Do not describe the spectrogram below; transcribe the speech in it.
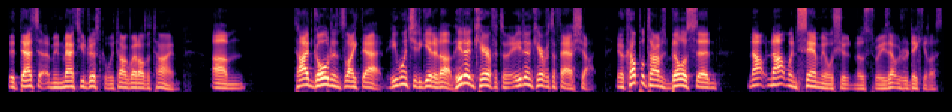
that that's I mean Matthew Driscoll we talk about all the time. Um, Todd Golden's like that. He wants you to get it up. He doesn't care if it's a he doesn't care if it's a fast shot. You know, a couple times Bill has said not not when Samuel was shooting those threes. That was ridiculous.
